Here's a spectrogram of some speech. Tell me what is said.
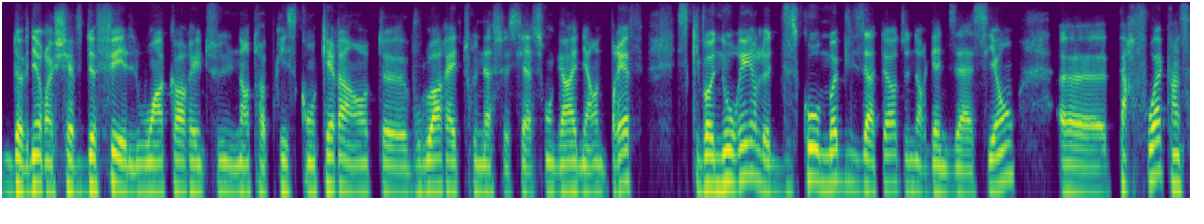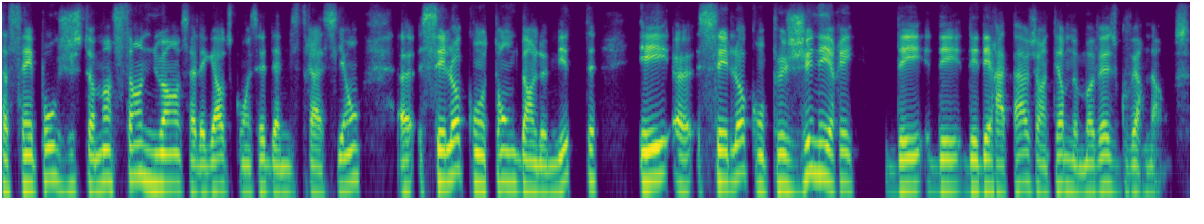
devenir un chef de file ou encore être une entreprise conquérante, vouloir être une association gagnante. Bref, ce qui va nourrir le discours mobilisateur d'une organisation, parfois quand ça s'impose justement sans nuance à l'égard du conseil d'administration, c'est là qu'on tombe dans le mythe et c'est là qu'on peut générer des, dérapages en termes de mauvaise gouvernance.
